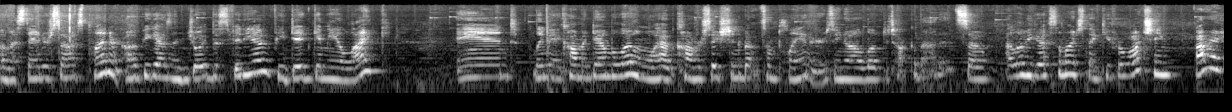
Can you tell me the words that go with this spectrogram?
of my standard size planner. I hope you guys enjoyed this video. If you did, give me a like and leave me a comment down below and we'll have a conversation about some planners. You know, I love to talk about it. So I love you guys so much. Thank you for watching. Bye.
